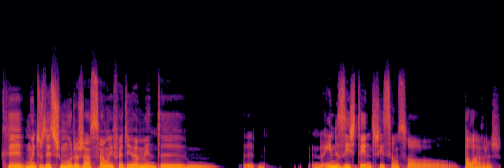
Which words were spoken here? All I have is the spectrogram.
que muitos desses muros já são efetivamente eh, inexistentes e são só palavras.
